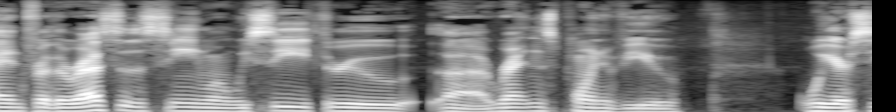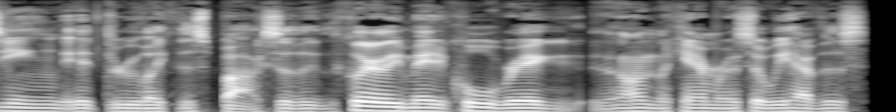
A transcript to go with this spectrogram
And for the rest of the scene, when we see through uh, Renton's point of view, we are seeing it through like this box. So they clearly made a cool rig on the camera, so we have this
